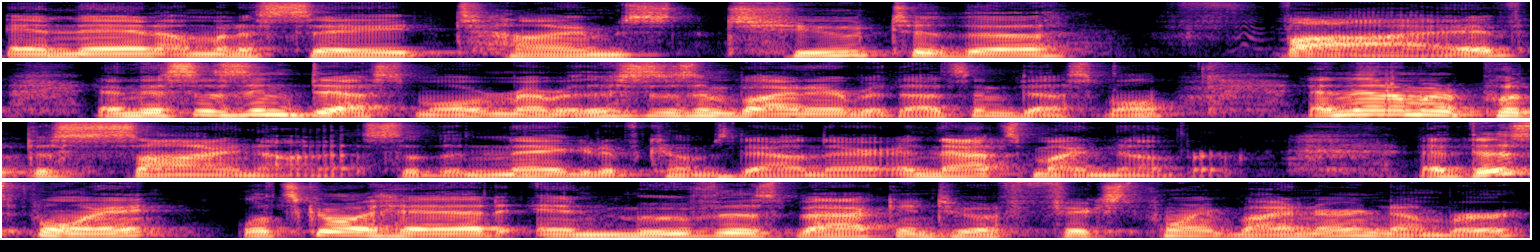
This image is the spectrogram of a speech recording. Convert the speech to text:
And then I'm going to say times 2 to the 5, and this is in decimal. Remember, this is in binary, but that's in decimal. And then I'm going to put the sign on it. So the negative comes down there, and that's my number. At this point, let's go ahead and move this back into a fixed point binary number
